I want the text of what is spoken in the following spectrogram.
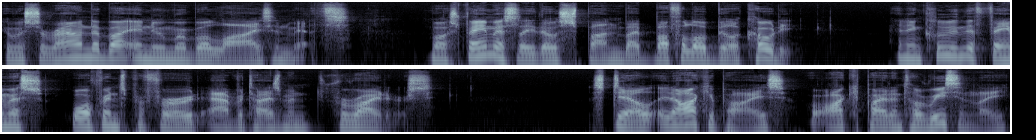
it was surrounded by innumerable lies and myths, most famously those spun by Buffalo Bill Cody, and including the famous Orphans Preferred advertisement for riders. Still, it occupies, or occupied until recently,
